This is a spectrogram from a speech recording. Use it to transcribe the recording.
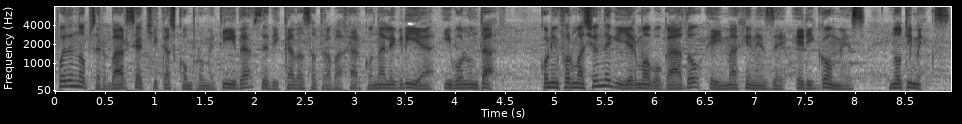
pueden observarse a chicas comprometidas dedicadas a trabajar con alegría y voluntad. Con información de Guillermo Abogado e imágenes de Eric Gómez, Notimex.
